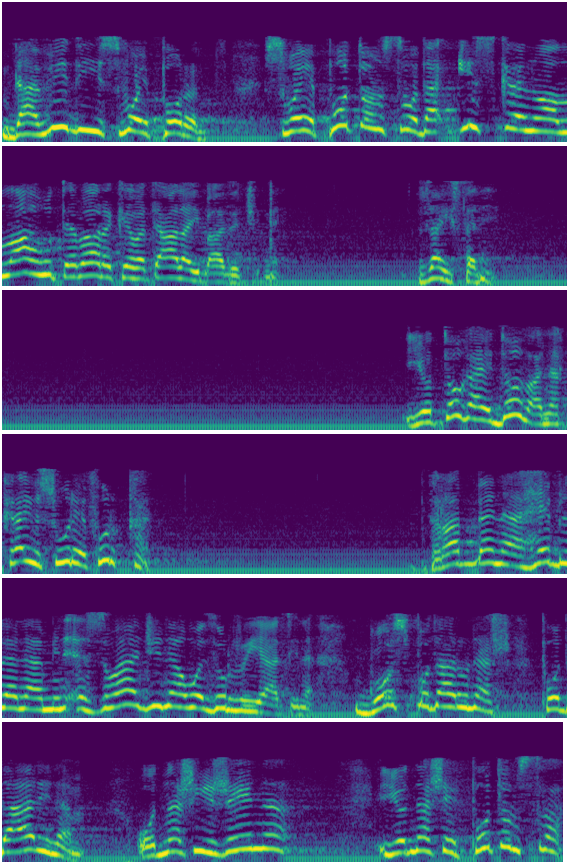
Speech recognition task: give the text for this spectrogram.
da vidi svoj porod svoje potomstvo da iskreno Allahu te bareke ve ta'ala ibadet čini zaista ne. I od toga je dova na kraju sure Furkan Rabbena heblena min ezvađina wa zurrijatina. Gospodaru naš podari nam od naših žena i od našeg potomstva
